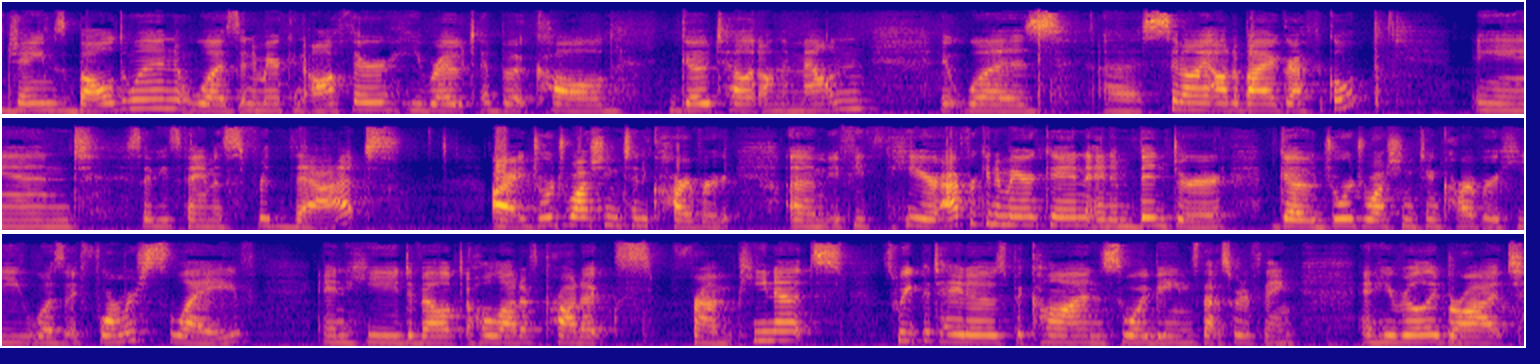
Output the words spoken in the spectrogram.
James Baldwin was an American author. He wrote a book called Go Tell It on the Mountain. It was uh, semi autobiographical, and so he's famous for that. All right, George Washington Carver. Um, if you hear African American and inventor, go George Washington Carver. He was a former slave and he developed a whole lot of products from peanuts, sweet potatoes, pecans, soybeans, that sort of thing. And he really brought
